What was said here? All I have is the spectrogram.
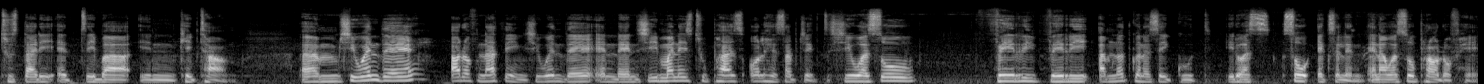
to study at Tiba in Cape Town. Um, she went there out of nothing. She went there and then she managed to pass all her subjects. She was so very, very, I'm not going to say good. It was so excellent and I was so proud of her.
